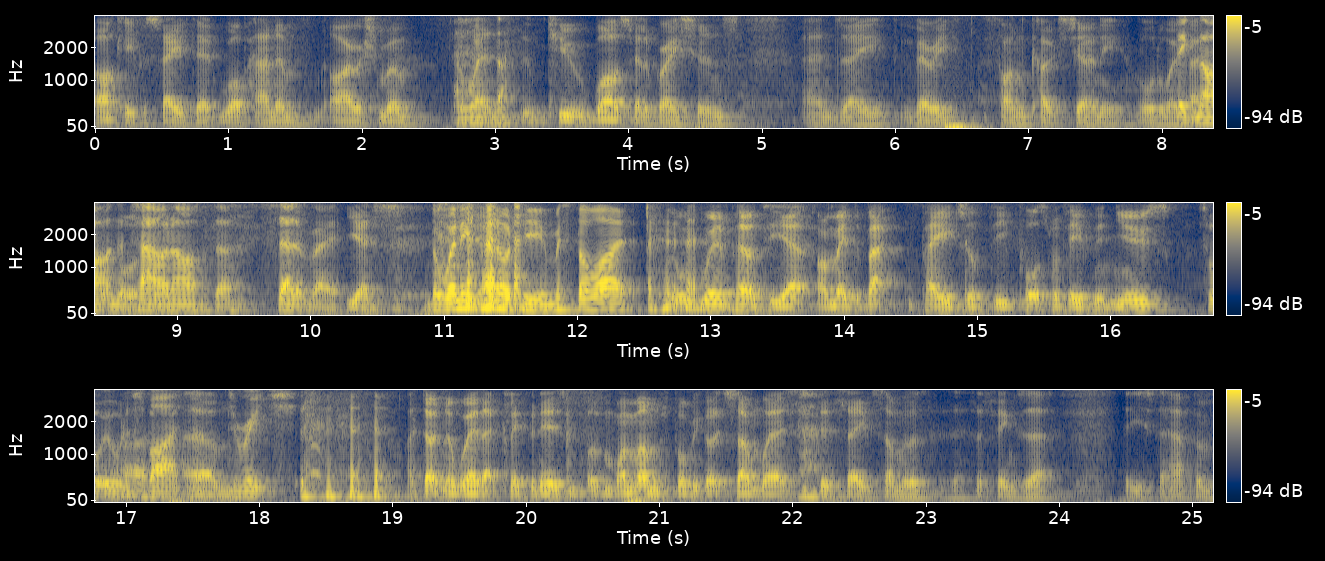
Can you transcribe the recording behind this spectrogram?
Our keeper saved it. Rob Hannum, Irishman, And when- and wild celebrations, and a very fun coach journey all the way Big back night to on the town after. to Celebrate. Yes. The winning penalty, Mr. White. winning penalty, yeah. I made the back page of the Portsmouth Evening News. That's what we would aspire to, Um, to reach. I don't know where that clipping is, but my mum's probably got it somewhere. She did save some of the, the things that, that used to happen.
